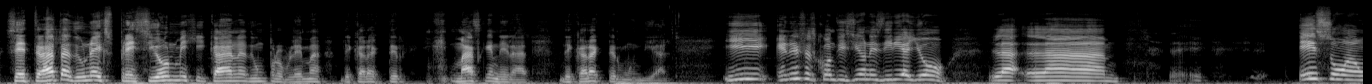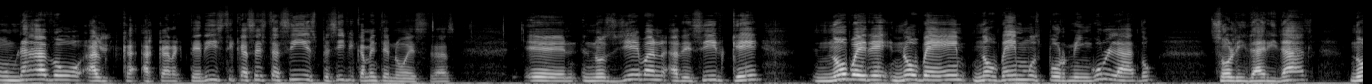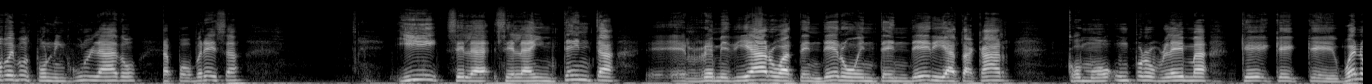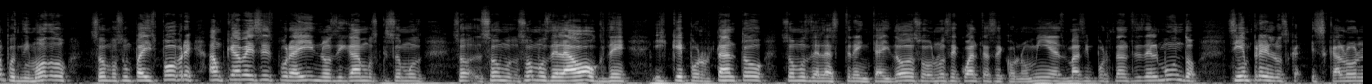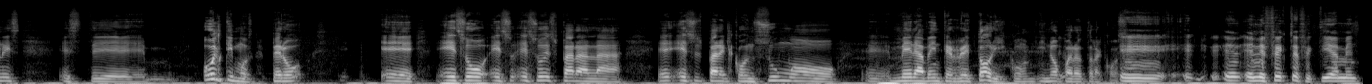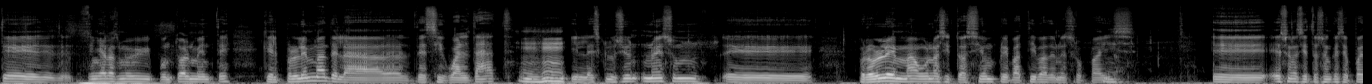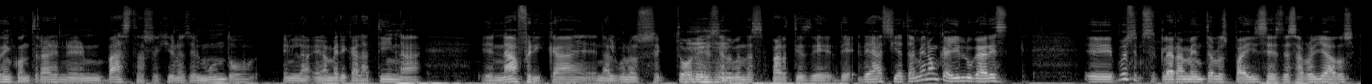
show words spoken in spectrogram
se trata de una expresión mexicana de un problema de carácter más general, de carácter mundial. Y en esas condiciones diría yo, la, la, eh, eso aunado a características, estas sí específicamente nuestras, eh, nos llevan a decir que no, veré, no, ve, no vemos por ningún lado solidaridad, no vemos por ningún lado la pobreza y se la, se la intenta eh, remediar o atender o entender y atacar como un problema que, bueno, pues ni modo, somos un país pobre, aunque a veces por ahí nos digamos que somos, somos, somos de la OCDE y que por tanto somos de las 32 o no sé cuántas economías más importantes del mundo, siempre en los escalones este, últimos, pero eh, eso, eso, eso es para la e, eso es para el consumo eh, meramente retórico y no para otra cosa. Eh, en, efecto, efectivamente, señalas muy puntualmente que el problema de la desigualdad y la exclusión no es un eh, problema o una situación privativa de nuestro país. es una situación que se puede encontrar en, vastas regiones del mundo, en, la, en América Latina, en África, en algunos sectores, en algunas partes de, de, Asia, también aunque hay lugares, eh, pues claramente los países desarrollados,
